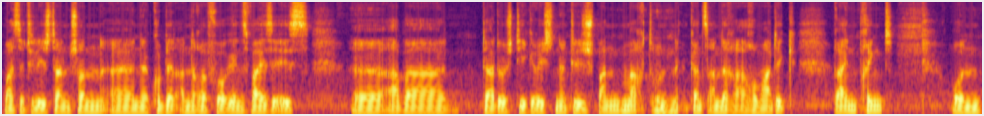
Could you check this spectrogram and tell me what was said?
was natürlich dann schon äh, eine komplett andere Vorgehensweise ist, äh, aber dadurch die Gerichte natürlich spannend macht und eine ganz andere Aromatik reinbringt. Und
